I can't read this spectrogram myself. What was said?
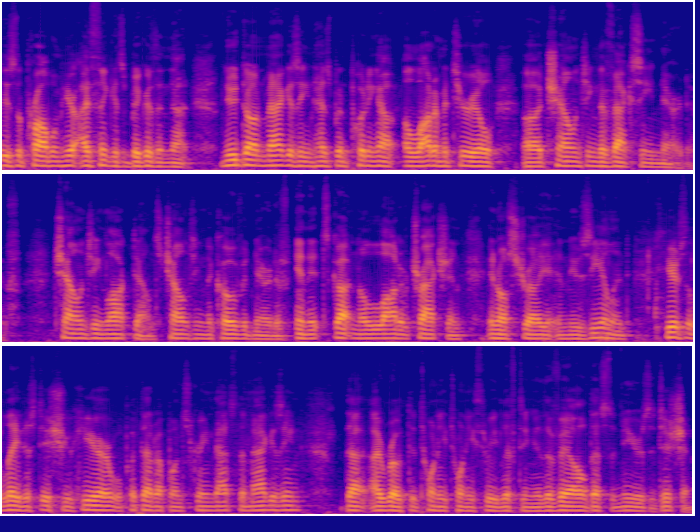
is the problem here? I think it's bigger than that. New Dawn magazine has been putting out a lot of material uh, challenging the vaccine narrative challenging lockdowns, challenging the COVID narrative, and it's gotten a lot of traction in Australia and New Zealand. Here's the latest issue here. We'll put that up on screen. That's the magazine that I wrote the 2023 lifting of the veil. That's the New Year's edition.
